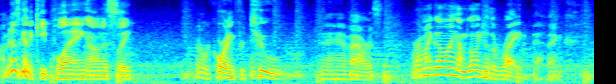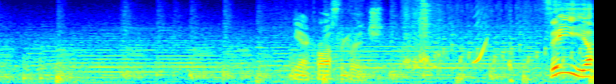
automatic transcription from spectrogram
I'm just gonna keep playing, honestly. I've been recording for two and a half hours. Where am I going? I'm going to the right, I think. Yeah, across the bridge. See ya!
